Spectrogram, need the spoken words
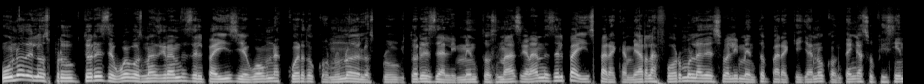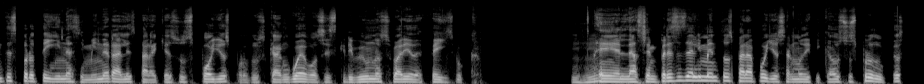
Uno de los productores de huevos más grandes del país llegó a un acuerdo con uno de los productores de alimentos más grandes del país para cambiar la fórmula de su alimento para que ya no contenga suficientes proteínas y minerales para que sus pollos produzcan huevos, escribió un usuario de Facebook. Eh, las empresas de alimentos para pollos han modificado sus productos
